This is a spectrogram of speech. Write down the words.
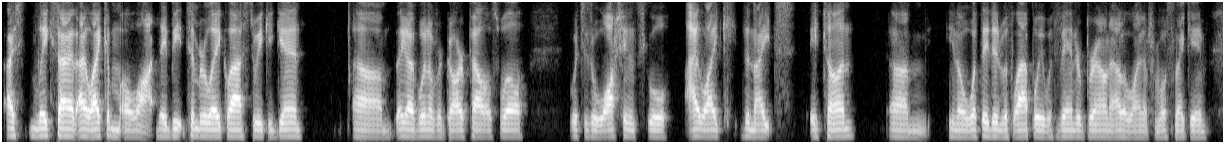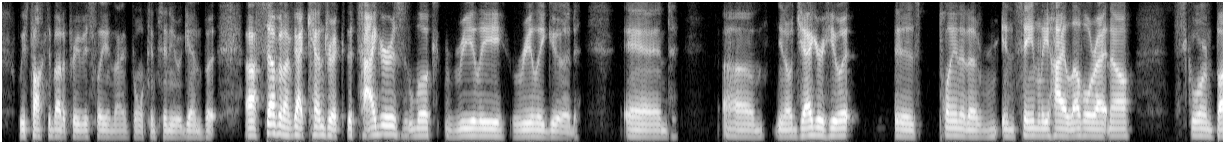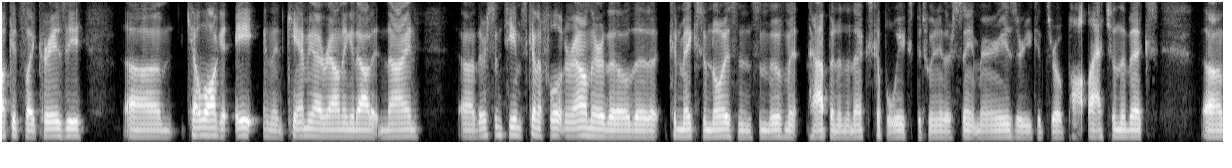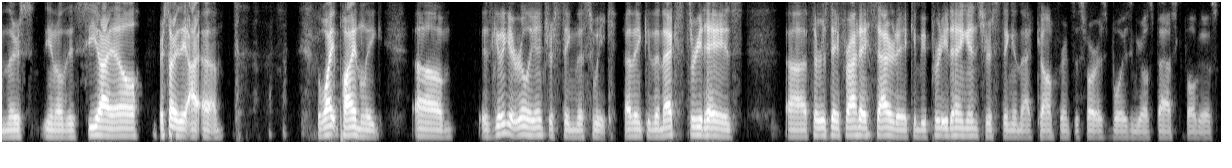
I Lakeside, I like them a lot. They beat Timberlake last week again. Um, they got a win over Garpal as well, which is a Washington school. I like the Knights a ton. Um, you know what they did with Lapwai with Vander Brown out of lineup for most of that game. We've talked about it previously, and I won't continue again. But uh, seven, I've got Kendrick. The Tigers look really, really good, and um, you know Jagger Hewitt is playing at an insanely high level right now, scoring buckets like crazy. Um, Kellogg at eight, and then Cami rounding it out at nine. Uh, there's some teams kind of floating around there though that can make some noise and some movement happen in the next couple weeks between either St. Mary's or you could throw Potlatch in the mix. Um, there's you know the CIL or sorry the uh, the White Pine League um, is going to get really interesting this week. I think in the next three days, uh, Thursday, Friday, Saturday, can be pretty dang interesting in that conference as far as boys and girls basketball goes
